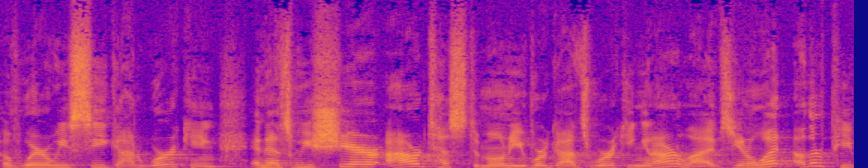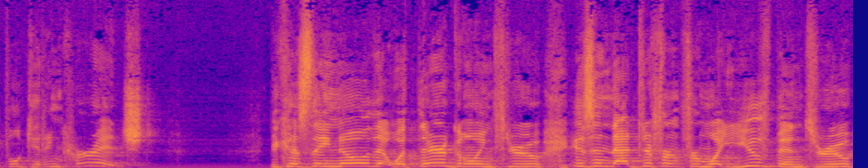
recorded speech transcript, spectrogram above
of where we see God working. And as we share our testimony of where God's working in our lives, you know what? Other people get encouraged because they know that what they're going through isn't that different from what you've been through.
